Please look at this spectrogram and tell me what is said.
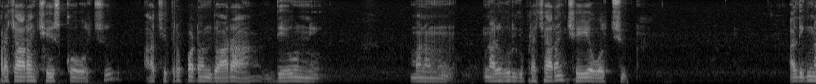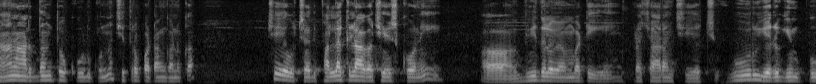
ప్రచారం చేసుకోవచ్చు. ఆ చిత్రపటం ద్వారా దేవుణ్ణి మనము నలుగురికి ప్రచారం చేయవచ్చు. అది జ్ఞానార్థంతో కూడుకున్న చిత్రపటం కనుక చేయవచ్చు. అది పల్లకిలాగా చేసుకొని వీధుల వెంబటి ప్రచారం చేయొచ్చు. ఊరు ఎరుగింపు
